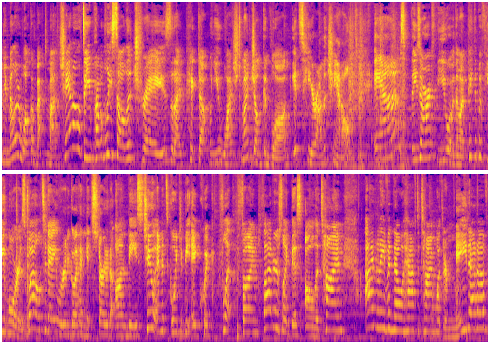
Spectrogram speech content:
Sonia Miller. Welcome back to my channel. So you probably saw the trays that I picked up when you watched my Junkin vlog. It's here on the channel. And are a few of them. I picked up a few more as well. Today we're to go ahead and get started on these two and it's going to be a quick flip. Find platters like this all the time. I don't even know half the time what they're made out of,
